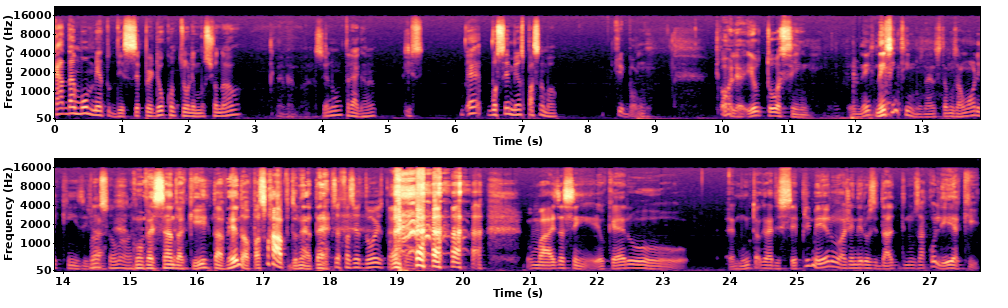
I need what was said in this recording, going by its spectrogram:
cada momento desse você perder o controle emocional, é você não entrega, né? Isso, é você mesmo passa mal. Que bom. Olha, eu tô assim. Nem, nem sentimos, né? Estamos a uma hora e quinze já Nossa, conversando aqui. Tá vendo? Ó, passo rápido, né? Até. Precisa fazer dois. Mas assim, eu quero é muito agradecer primeiro a generosidade de nos acolher aqui.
